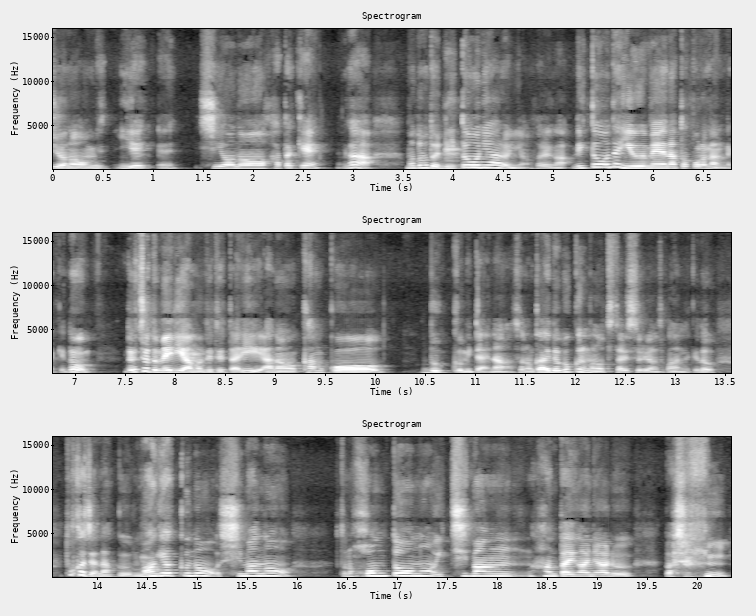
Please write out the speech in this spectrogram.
塩の家え塩の畑がもともと離島にあるんよそれが。離島で有名なところなんだけどでちょっとメディアも出てたりあの観光ブックみたいなそのガイドブックにも載ってたりするようなとこなんだけどとかじゃなく真逆の島のその本当の一番反対側にある場所に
